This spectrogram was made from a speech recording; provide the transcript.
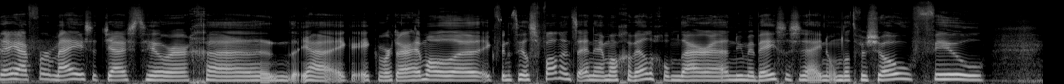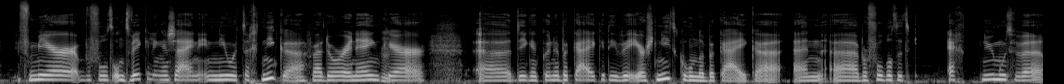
Nee, ja, voor mij is het juist heel erg. eh, ja, ik, ik word daar helemaal. eh, ik vind het heel spannend en helemaal geweldig om daar eh, nu mee bezig te zijn. Omdat we zoveel meer bijvoorbeeld ontwikkelingen zijn in nieuwe technieken. Waardoor in één Hm. keer dingen kunnen bekijken die we eerst niet konden bekijken. En bijvoorbeeld het. Echt, nu moeten we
